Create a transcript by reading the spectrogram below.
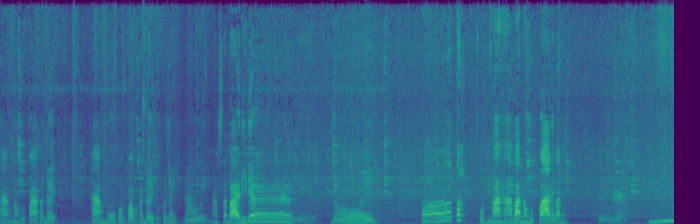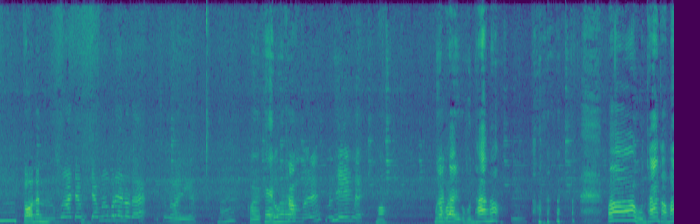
ทางน้องลูกปลาเพิ่นเลยถามหูพร้อมๆกันเลยทุกคนเลยโดยอะสบายดีเด้อ โดยป๊อดต่อฝุ่นมาหาบ้านน้องลูกปลาเลยบัดนี้เออนะอืมตอนนั้นเมื่อจะจะเมื่อไม่ได้แล้วละสักหน่อยนี่ไงมาคอยแค่ตกเมื่อแล้วคำมาเลยมันแห้งเลยบ่เมื่อบ่ได้หุ่นทางเนาะอืมป้าหุ่นทางเข้ามา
